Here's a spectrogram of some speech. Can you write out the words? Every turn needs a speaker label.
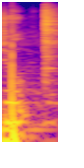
Speaker 1: you.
